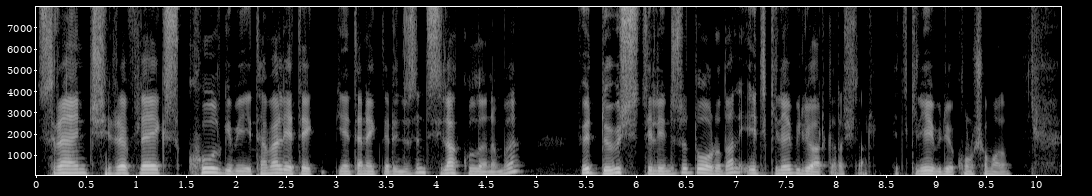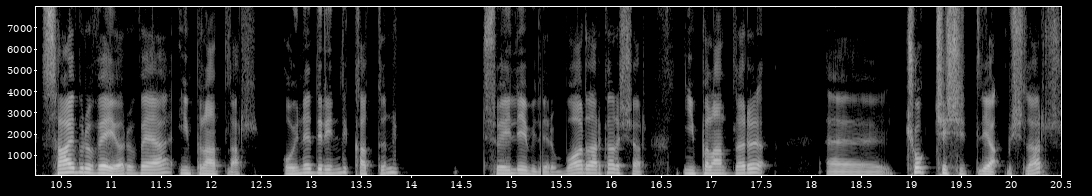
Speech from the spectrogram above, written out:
Strange, Reflex, Cool gibi temel yete- yeteneklerinizin silah kullanımı ve dövüş stilinizi doğrudan etkileyebiliyor arkadaşlar. Etkileyebiliyor konuşamadım. Cyberware veya implantlar oyuna derinlik kattığını söyleyebilirim. Bu arada arkadaşlar implantları eee, çok çeşitli yapmışlar.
